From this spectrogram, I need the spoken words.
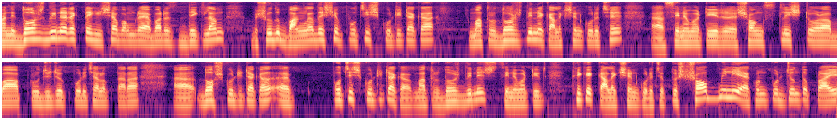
মানে দশ দিনের একটা হিসাব আমরা অ্যাভারেজ দেখলাম, শুধু বাংলাদেশে পঁচিশ কোটি টাকা মাত্র দশ দিনে কালেকশন করেছে। সিনেমাটির সংশ্লিষ্টরা বা প্রযোজক পরিচালক তারা দশ কোটি টাকা পঁচিশ কোটি টাকা মাত্র দশ দিনে সিনেমাটির থেকে কালেকশন করেছে। তো সব মিলিয়ে এখন পর্যন্ত প্রায়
